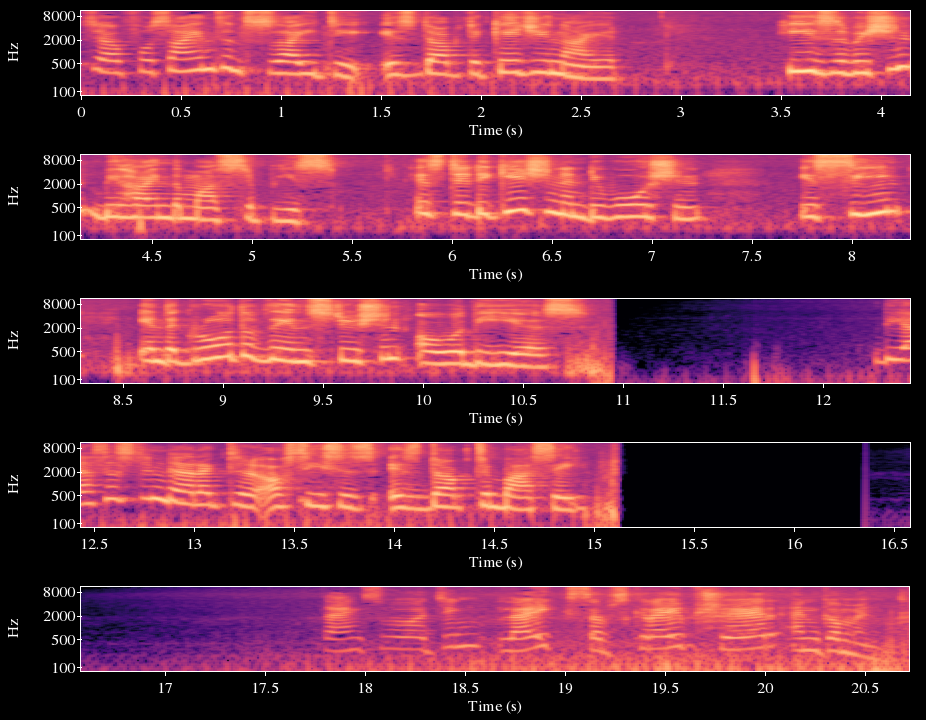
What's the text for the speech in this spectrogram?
The director for Science and Society is Dr. K.G. Nair. He is the vision behind the masterpiece. His dedication and devotion is seen in the growth of the institution over the years. The assistant director of CSIS is Dr. Base. Thanks for watching. Like, subscribe, share and comment.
